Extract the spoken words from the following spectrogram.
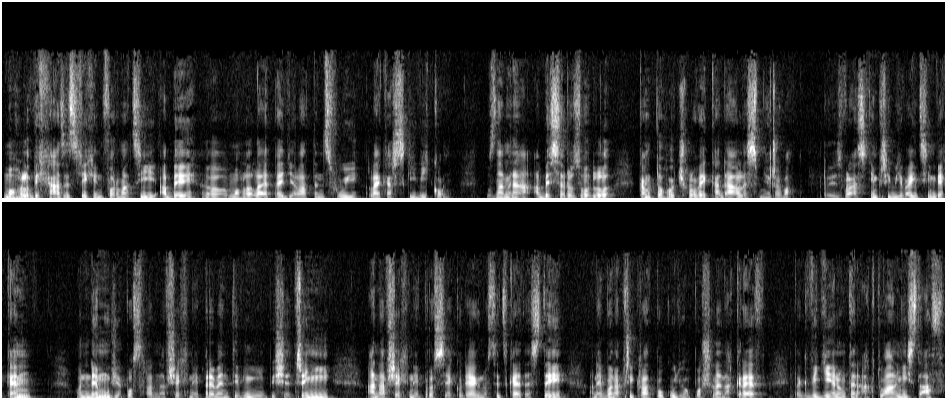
mohl vycházet z těch informací, aby uh, mohl lépe dělat ten svůj lékařský výkon. To znamená, aby se rozhodl, kam toho člověka dále směřovat. To je zvlášť s tím přibývajícím věkem, on nemůže poslat na všechny preventivní vyšetření a na všechny prostě jako diagnostické testy, anebo například pokud ho pošle na krev, tak vidí jenom ten aktuální stav,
